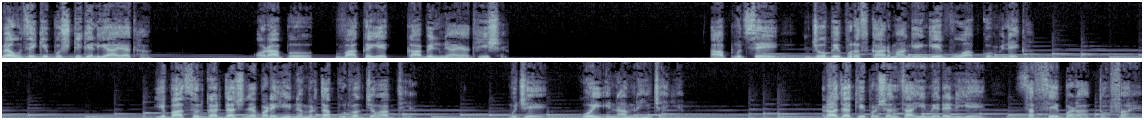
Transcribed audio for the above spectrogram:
मैं उसी की पुष्टि के लिए आया था और आप वाकई एक काबिल न्यायाधीश हैं। आप मुझसे जो भी पुरस्कार मांगेंगे, वो आपको मिलेगा। ये बात सुनकर जज ने बड़े ही नम्रता पूर्वक जवाब दिया, मुझे कोई इनाम नहीं चाहिए। राजा की प्रशंसा ही मेरे लिए सबसे बड़ा तोहफा है।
